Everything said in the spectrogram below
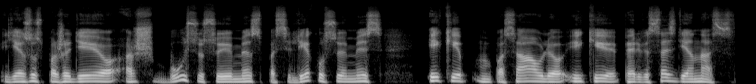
Jėzus pažadėjo, aš būsiu su jumis, pasilieku su jumis iki pasaulio, iki per visas dienas.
